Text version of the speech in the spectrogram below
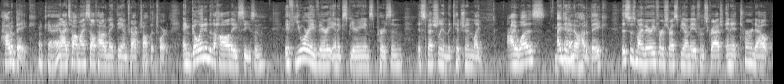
how to bake. Okay. And I taught myself how to make the Amtrak chocolate torte. And going into the holiday season, if you are a very inexperienced person, especially in the kitchen like I was, I didn't know how to bake. This was my very first recipe I made from scratch, and it turned out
